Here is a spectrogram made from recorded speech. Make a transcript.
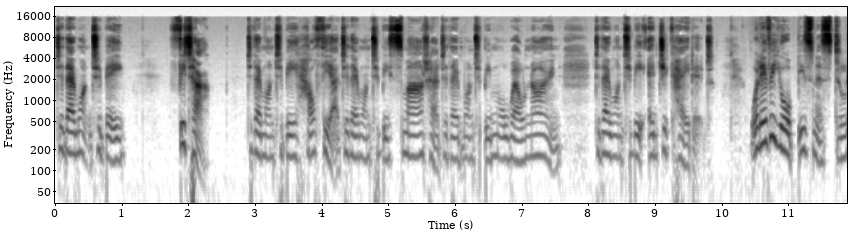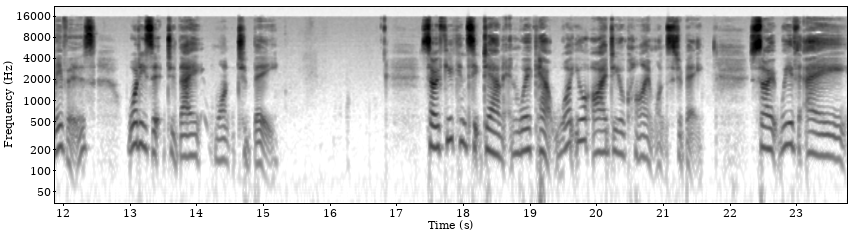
Do they want to be fitter? Do they want to be healthier? Do they want to be smarter? Do they want to be more well known? Do they want to be educated? Whatever your business delivers, what is it do they want to be? So, if you can sit down and work out what your ideal client wants to be. So, with a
